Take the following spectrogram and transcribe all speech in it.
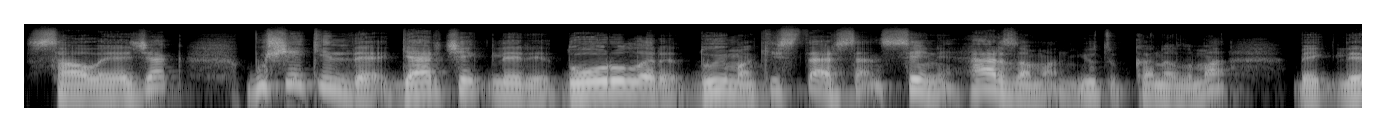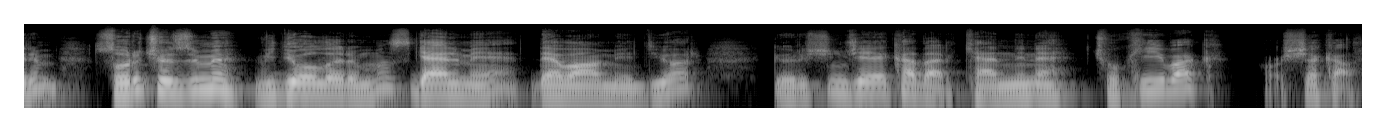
sağlayacak. Bu şekilde gerçekleri, doğruları duymak istersen seni her zaman YouTube kanalıma beklerim. Soru çözümü videolarımız gelmeye devam ediyor. Görüşünceye kadar kendine çok iyi bak. Hoşça kal.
